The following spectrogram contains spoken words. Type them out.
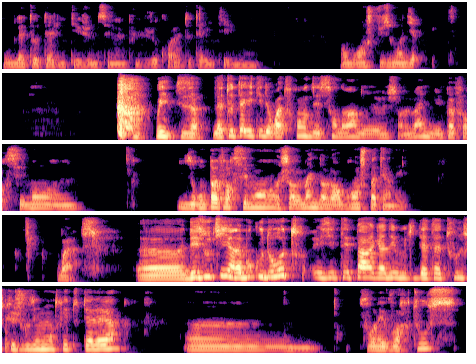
Ou la totalité, je ne sais même plus, je crois la totalité, mais en branche plus ou moins directe. Oui, c'est ça. La totalité des rois de France descendra de Charlemagne, mais pas forcément. Euh, ils n'auront pas forcément Charlemagne dans leur branche paternelle. Voilà. Euh, des outils, il y en a beaucoup d'autres. N'hésitez pas à regarder Wikidata Tools que je vous ai montré tout à l'heure. Euh, pour les voir tous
